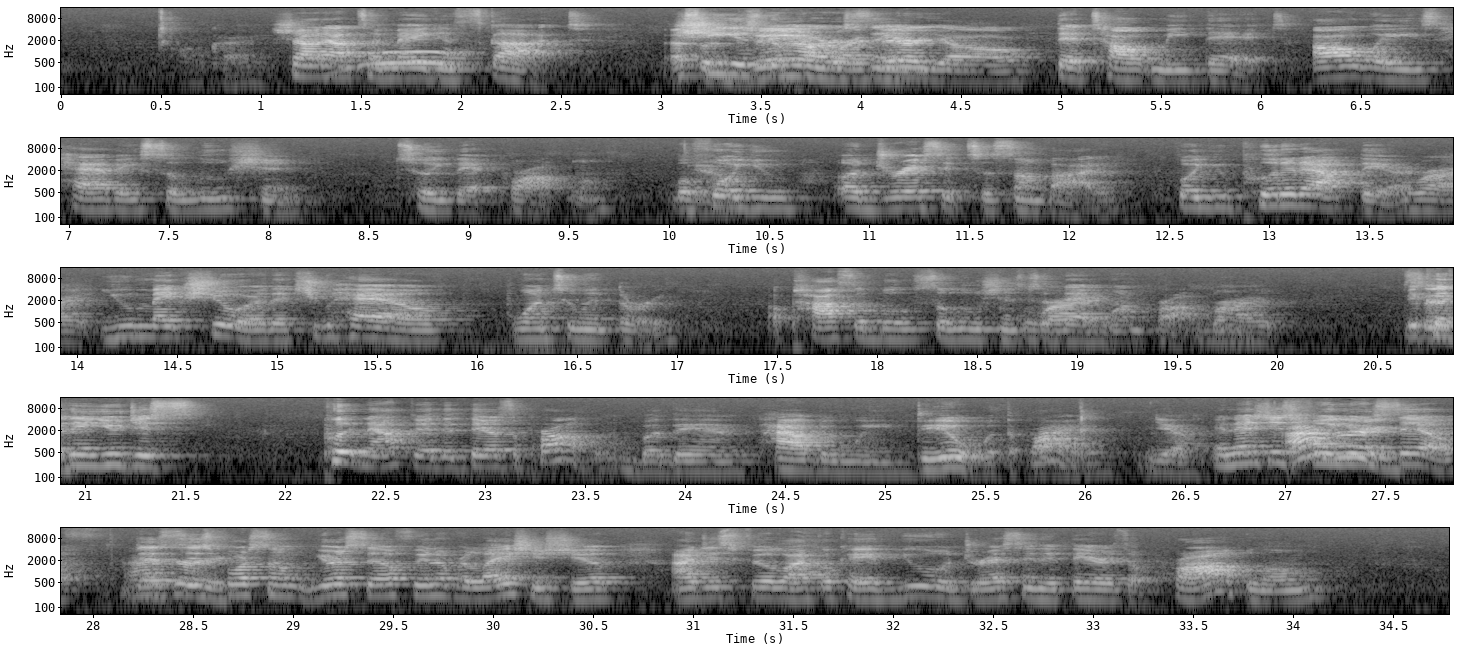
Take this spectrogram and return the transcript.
Okay. Shout out to Ooh. Megan Scott. That's she a is the gem person right there, y'all. that taught me that. Always have a solution to that problem before Yeah. you address it to somebody. Before you put it out there, Right. you make sure that you have one, two, and three, a possible solutions to Right. that one problem. Right. Because See? then you're just putting out there that there's a problem. But then, how do we deal with the problem? Right. Yeah. And that's just I for agree. yourself. That's just for some yourself in a relationship. I just feel like okay, if you're addressing that there's a problem,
